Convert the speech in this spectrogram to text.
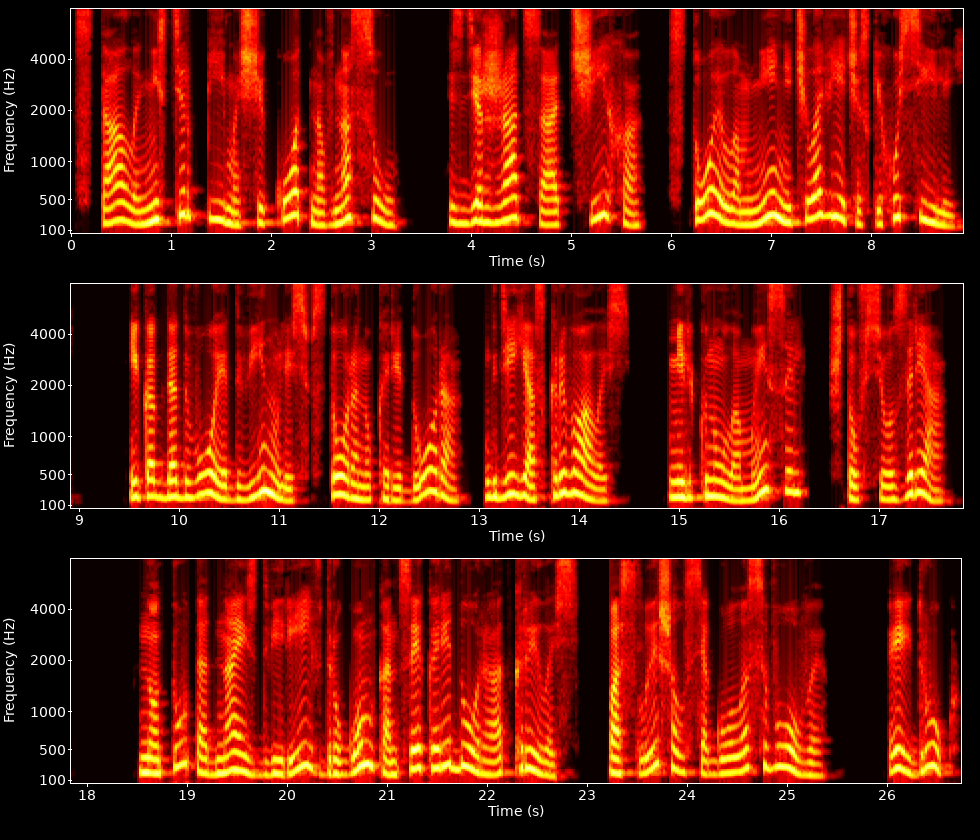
стало нестерпимо щекотно в носу. Сдержаться от чиха стоило мне нечеловеческих усилий. И когда двое двинулись в сторону коридора, где я скрывалась, мелькнула мысль, что все зря. Но тут одна из дверей в другом конце коридора открылась. Послышался голос Вовы. «Эй, друг,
